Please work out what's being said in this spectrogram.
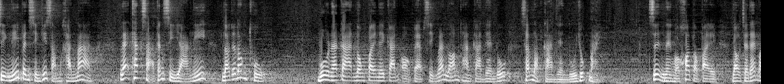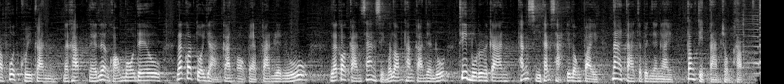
สิ่งนี้เป็นสิ่งที่สำคัญมาก และทักษะทั้ง 4 อย่างนี้เราจะต้องถูกบูรณาการลงไปในการออกแบบสิ่งแวดล้อมทางการเรียนรู้สำหรับการเรียนรู้ยุคใหม่ ซึ่งในหัวข้อต่อไปเราจะได้มาพูดคุยกันนะครับในเรื่องของโมเดล และก็ตัวอย่างการออกแบบการเรียนรู้ และก็การสร้างสิ่งแวดล้อมทางการเรียนรู้ ที่บูรณาการทั้ง 4 ทักษะที่ลงไป หน้าตาจะเป็นยังไงต้องติดตามชมครับ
